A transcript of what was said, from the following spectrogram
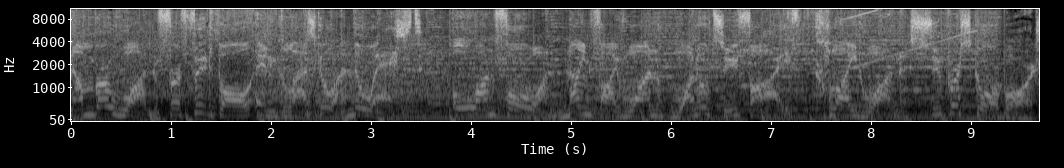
Number one for football in Glasgow and the West. 0141 951 1025. Clyde One Super Scoreboard.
